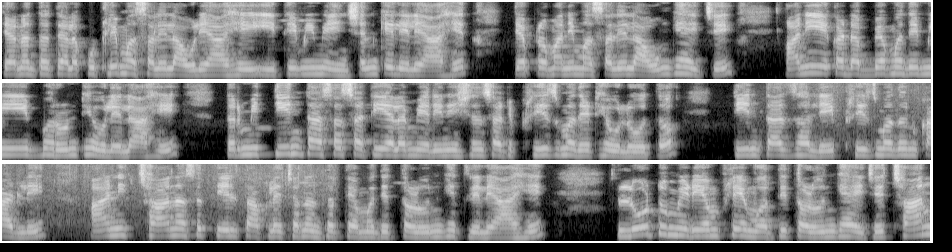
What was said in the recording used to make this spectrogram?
त्यानंतर त्याला कुठले मसाले लावले आहे? इथे मी मेन्शन केलेले आहेत. त्याप्रमाणे मसाले लावून घ्यायचे. आणि एका डब्यामध्ये मी भरून ठेवलेलं आहे. तर मी तीन तासासाठी याला मॅरिनेशनसाठी फ्रीजमध्ये ठेवलं होतं. तीन तास झाले फ्रीजमधून काढले. आणि छान असं तेल तापल्याच्या नंतर त्यामध्ये तळून घेतलेले आहे. लो टू मिडियम फ्लेमवरती तळून घ्यायचे. छान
